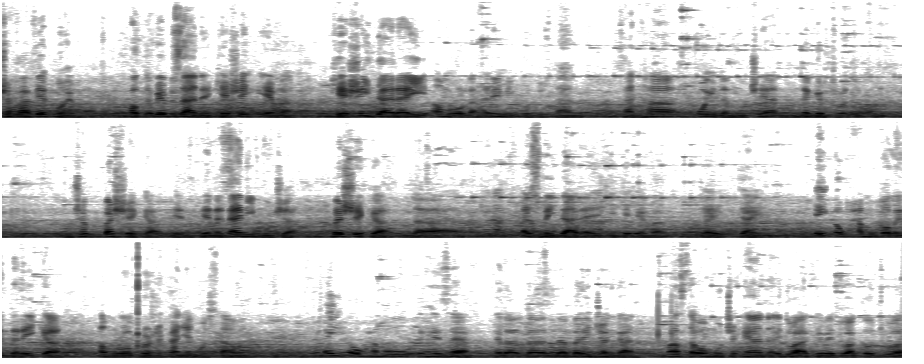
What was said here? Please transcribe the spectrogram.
شەفافیت مهمە هەڵتەبێ بزانێ کێشەی ئێمە کێشەی دارایی ئەمڕۆ لە هەرێمی کوردستان تەنها خۆی لە موچەیان نەگرتووەتەوە موچە بەشێکە پێنەدانی موچە بەشێکە لە ئەزمەی دارایەتی کە ئێمە داین ئەی ئەو هەموو بەڵێندەرەی کە ئەمڕۆ پرۆژەکانیان وەستاون ئەی ئەو هەموو هێزە کە لە بەرەی جەنگان ڕاستەوە موچەکەیان دوا ئەکەوێت دوا کەوتووە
